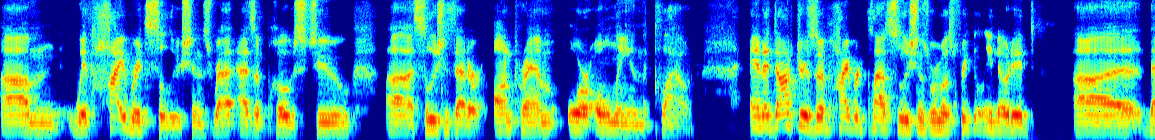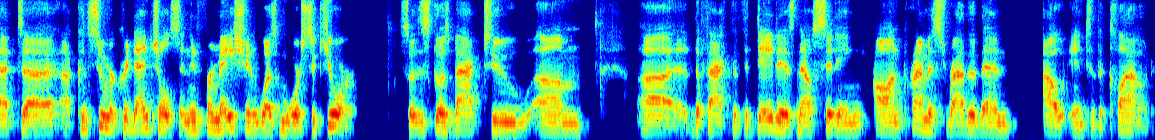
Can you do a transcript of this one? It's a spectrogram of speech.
um, with hybrid solutions as opposed to uh, solutions that are on-prem or only in the cloud. And adopters of hybrid cloud solutions were most frequently noted uh, that consumer credentials and information was more secure. So this goes back to um, the fact that the data is now sitting on premise rather than out into the cloud.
